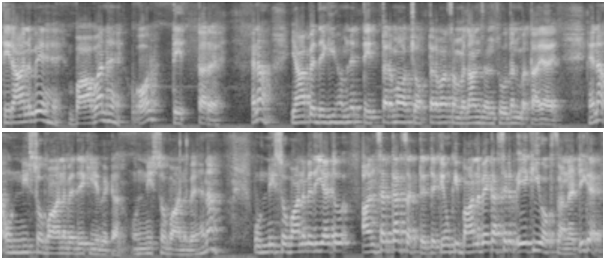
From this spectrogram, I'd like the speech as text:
तिरानवे है, बावन है और तिहत्तर है। है ना? यहाँ पे देखिए हमने तिहत्तरवा और चौहत्तरवा संविधान संशोधन बताया है। है ना? उन्नीस सौ देखिए बेटा, उन्नीस सौ बानवे, है ना? उन्नीस सौ बानवे दिया है तो आंसर कर सकते थे, क्योंकि बानवे का सिर्फ़ एक ही ऑप्शन है, ठीक है?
